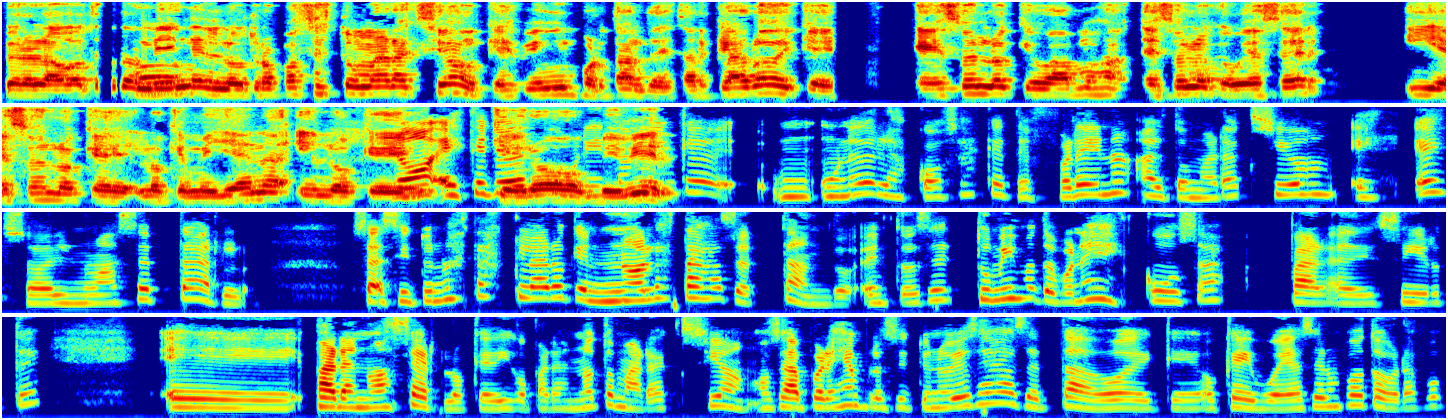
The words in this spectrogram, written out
pero la otra también, oh. el otro paso es tomar acción, que es bien importante, estar claro de que eso es lo que vamos a, eso es lo que voy a hacer y eso es lo que, lo que me llena y lo que, no, es que yo quiero vivir. Que una de las cosas que te frena al tomar acción es eso, el no aceptarlo. O sea, si tú no estás claro que no lo estás aceptando, entonces tú mismo te pones excusas para decirte, eh, para no hacer lo que digo, para no tomar acción. O sea, por ejemplo, si tú no hubieses aceptado de que, ok, voy a ser un fotógrafo,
